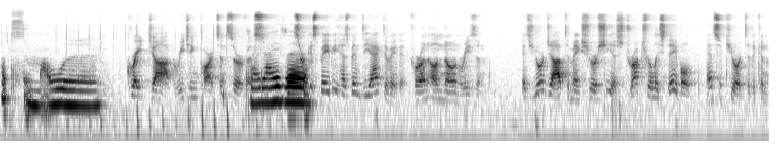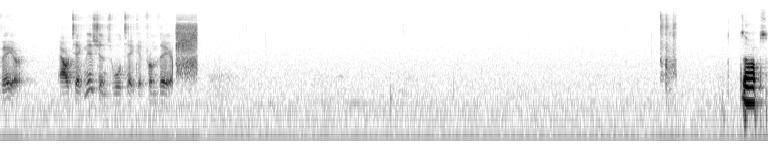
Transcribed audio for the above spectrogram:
Halt's Maul. Great job reaching parts and service. Circus Baby has been deactivated for an unknown reason. It's your job to make sure she is structurally stable and secured to the conveyor. Our technicians will take it from there. So, hab's.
